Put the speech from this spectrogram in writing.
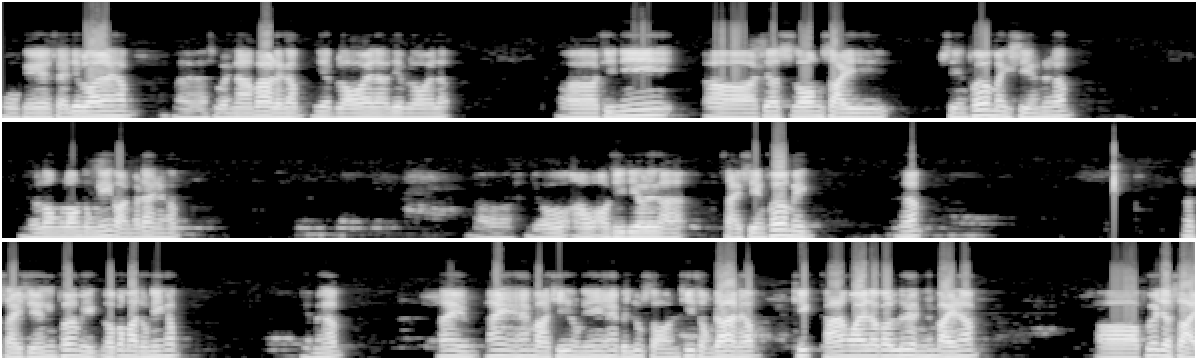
โอเคเสร็จเรียบร้อยแล้วครับ สวยงามมากเลยครับ เรียบร้อยแล้วเรียบร้อยแล้วทีนี้จะลองใส่เสียงเพิ่มมาอีกเสียงนะครับ เดี๋ยวลองลองตรงนี้ก่อนก็ได้นะครับเดี๋ยวเอาเอาทีเดียวเลยอะใส่เสียงเพิ่มอีกนะครับถ้าใส่เสียงเพิ่มอีกเราก็มาตรงนี้ครับ เห็นไหมครับ ให้ให้ให้มาชี้ตรงนี้ให้เป็นลูกศรชี้สองด้านนะครับ คลิกค้างไว้แล้วก็เลื่อนขึ้นไปนะครับเพื่อจะใส่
